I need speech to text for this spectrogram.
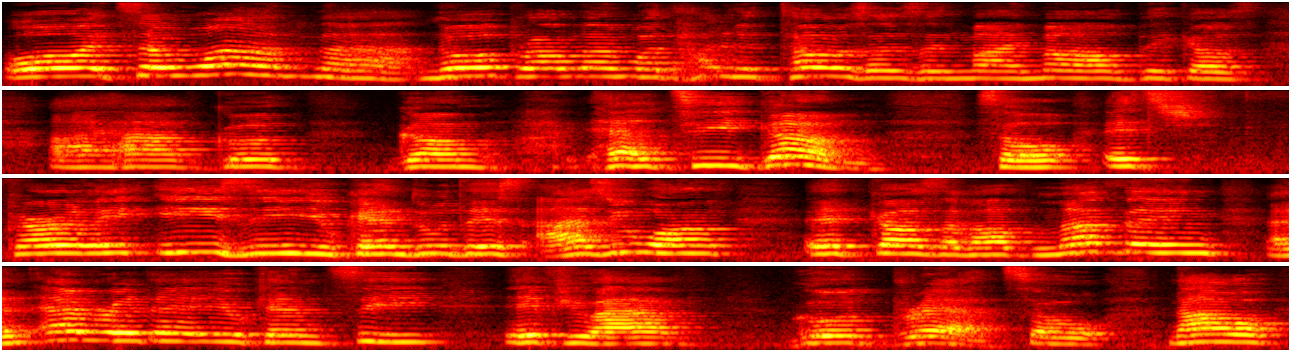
Oh, it's a one. No problem with halitosis in my mouth because I have good gum, healthy gum. So it's fairly easy. You can do this as you want. It costs about nothing and every day you can see if you have good breath. So now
